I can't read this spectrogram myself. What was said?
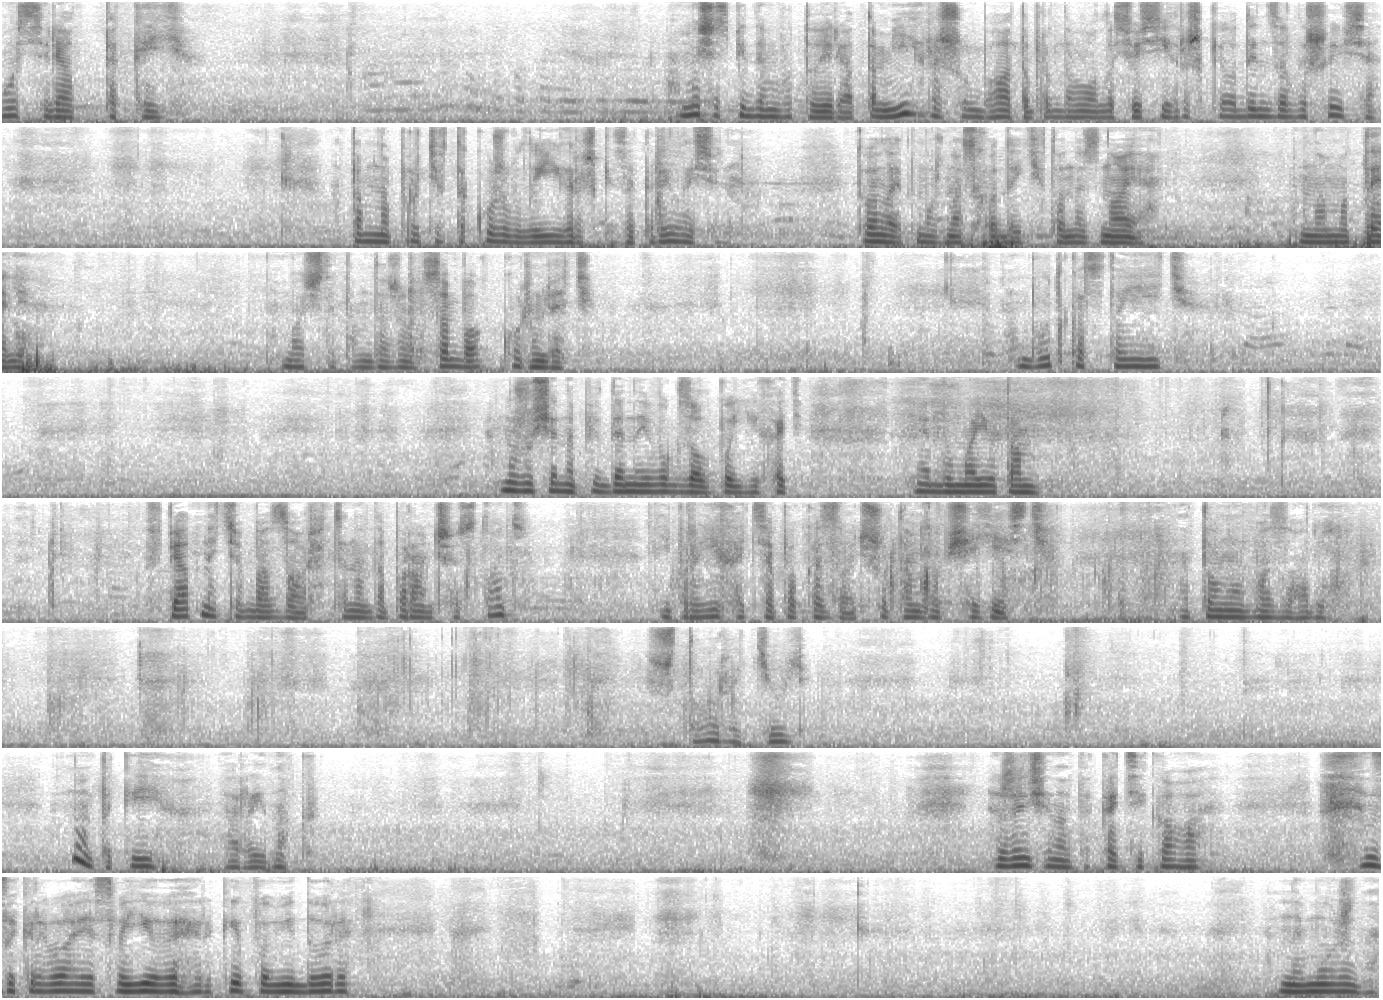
Ось ряд такий. Ми зараз підемо в той ряд. Там іграшок багато продавалось. Ось іграшки один залишився. А там напротив також були іграшки, закрились. Туалет можна сходити, хто не знає. на мотелі. Бачите, там навіть собак кормлять. Будка стоїть. Можу ще на південний вокзал поїхати. Я думаю, там в п'ятницю базар. Це треба поранше встати і проїхатися показати, що там взагалі є на тому базарі. Штори, тюль. Ну, такий ринок. Жінка така цікава. Закриває свої огірки, помідори. Не можна.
